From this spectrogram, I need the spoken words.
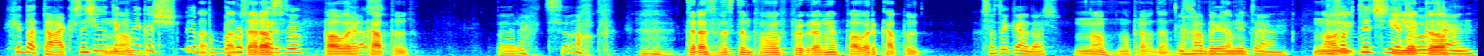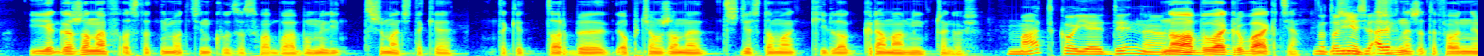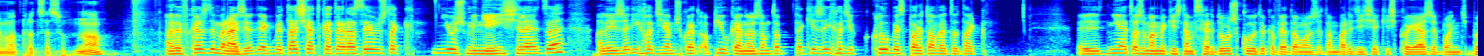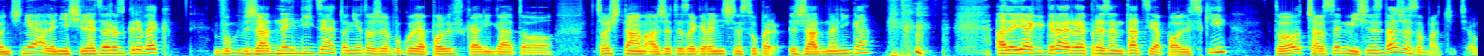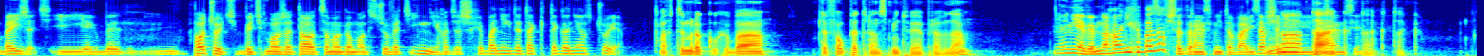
Chyba tak, w sensie tak No. jakoś ja A- po, prostu teraz? bardzo... Power Teraz? Couple. Parę... Co? Teraz występował w programie Power Couple. Co ty gadasz? No, naprawdę. Aha, bo ja nie ten. No A faktycznie, to był jego- ten. Jego żona w ostatnim odcinku zasłabła, bo mieli trzymać takie, takie torby obciążone 30 kilogramami czegoś. Matko jedyna. No, była gruba akcja. No to Dzi- nieźle, ale Dziwne, że TVN nie ma procesu. No, Ale w każdym razie, jakby ta siatka teraz ja już tak już mniej śledzę, ale jeżeli chodzi na przykład o piłkę nożną, to tak jeżeli chodzi o kluby sportowe, to tak nie to, że mam jakieś tam w serduszku, tylko wiadomo, że tam bardziej się jakieś kojarzy bądź, bądź nie, ale nie śledzę rozgrywek w, w żadnej lidze. To nie to, że w ogóle polska liga to coś tam, a że te zagraniczne super, żadna liga. ale jak gra reprezentacja Polski, to czasem mi się zdarzy zobaczyć, obejrzeć i jakby poczuć być może to, co mogą odczuwać inni, chociaż chyba nigdy tak tego nie odczuję. a w tym roku chyba TVP transmituje, prawda? No nie wiem, no oni chyba zawsze transmitowali, zawsze no mieli tak, licencję. tak, tak.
